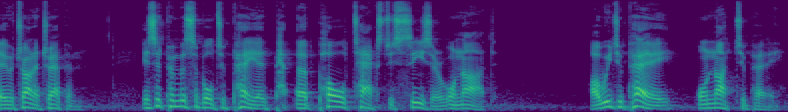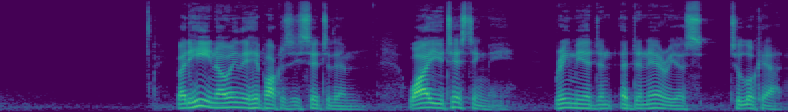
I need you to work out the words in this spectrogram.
They were trying to trap him. Is it permissible to pay a, a poll tax to Caesar or not? Are we to pay or not to pay? But he, knowing their hypocrisy, said to them, Why are you testing me? Bring me a, den- a denarius to look at.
